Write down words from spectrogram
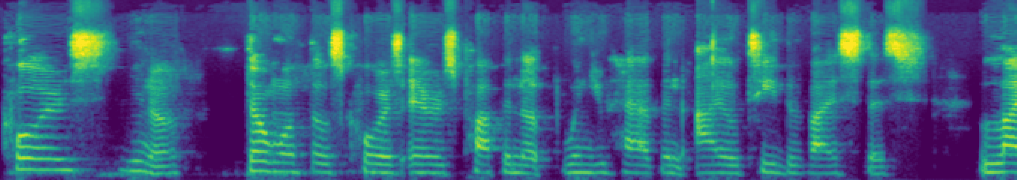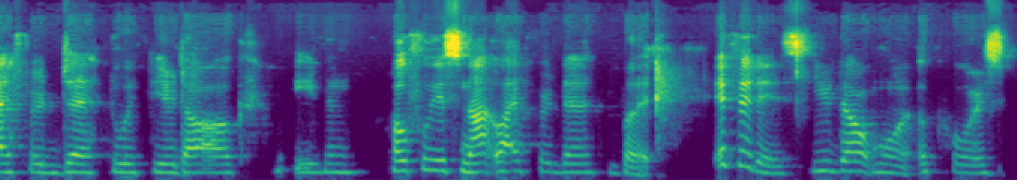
CORS, you know, don't want those CORS errors popping up when you have an IoT device that's life or death with your dog. Even hopefully it's not life or death, but if it is, you don't want a CORS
